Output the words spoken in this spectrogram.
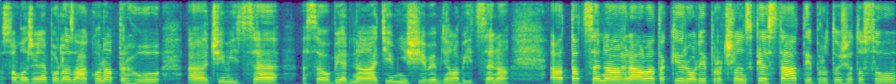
samozřejmě podle zákona trhu čím více se objedná, tím nižší by měla být cena. A ta cena hrála taky roli pro členské státy, protože to jsou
